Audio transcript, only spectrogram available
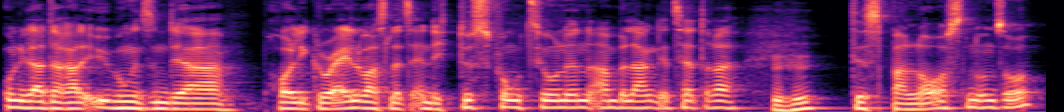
unilaterale Übungen sind der Holy Grail, was letztendlich Dysfunktionen anbelangt etc. Disbalancen und so.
